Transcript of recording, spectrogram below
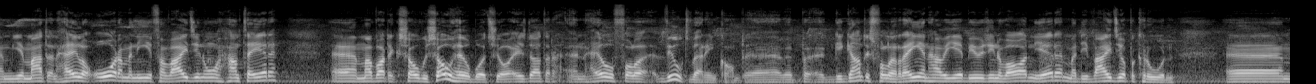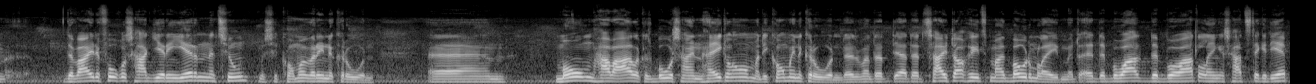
Um, je moet een hele oren manier van wijzen hanteren. Uh, maar wat ik sowieso heel bot zie, is dat er een heel volle wildwerking komt. Uh, gigantisch volle reën hebben we hier bij ons in de waarden, maar die wijzen op de kroeden. Uh, de weidevogels haak hier in jaren zoen, maar ze komen weer in de kroon. Uh, Mon hebben we eigenlijk als boer zijn een hekel aan, maar die komen in de kroon. Dat, want dat, dat zei toch iets met het bodemleven. Eh, de, bewa de bewateling is hartstikke diep.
